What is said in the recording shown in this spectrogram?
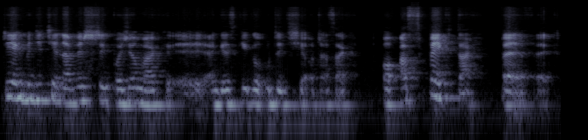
czy jak będziecie na wyższych poziomach e, angielskiego uczyć się o czasach, o aspektach perfekt.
